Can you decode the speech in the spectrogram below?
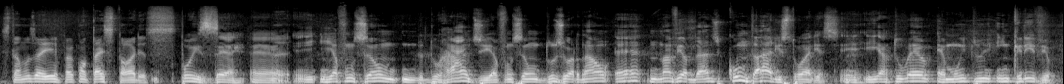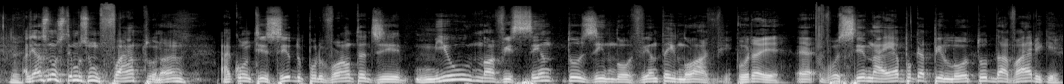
Estamos aí para contar histórias. Pois é, é, é. E, e, a função do rádio e a função do jornal é, na verdade, contar histórias. É. E, e, a tua é, é muito incrível. É. Aliás, nós temos um fato, né? Acontecido por volta de 1999. Por aí. É, você, na época, piloto da Varig.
